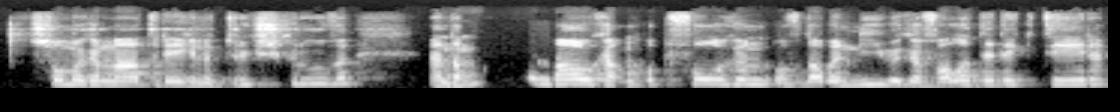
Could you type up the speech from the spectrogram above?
Sommige maatregelen terugschroeven. En mm -hmm. dat we nou gaan opvolgen of dat we nieuwe gevallen detecteren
